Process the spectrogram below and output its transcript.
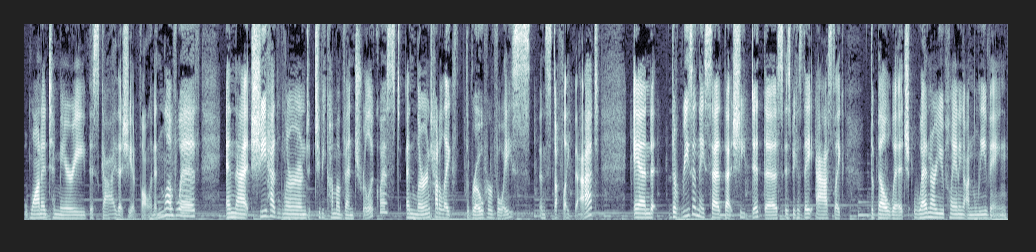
wanted to marry this guy that she had fallen in love with and that she had learned to become a ventriloquist and learned how to like throw her voice and stuff like that. And the reason they said that she did this is because they asked like the Bell Witch, "When are you planning on leaving?"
